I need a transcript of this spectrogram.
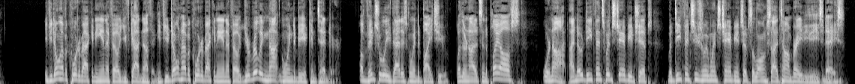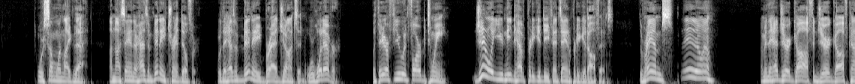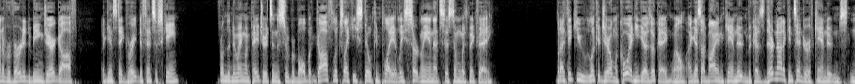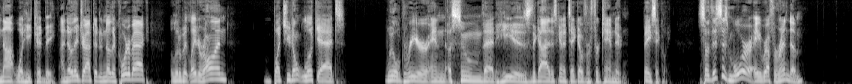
If you don't have a quarterback in the NFL, you've got nothing. If you don't have a quarterback in the NFL, you're really not going to be a contender. Eventually, that is going to bite you, whether or not it's in the playoffs or not. I know defense wins championships, but defense usually wins championships alongside Tom Brady these days or someone like that. I'm not saying there hasn't been a Trent Dilfer or there hasn't been a Brad Johnson or whatever, but they are few and far between. Generally, you need to have a pretty good defense and a pretty good offense. The Rams, eh, well, I mean, they had Jared Goff, and Jared Goff kind of reverted to being Jared Goff against a great defensive scheme from the New England Patriots in the Super Bowl. But Goff looks like he still can play, at least certainly in that system with McVay. But I think you look at Gerald McCoy and he goes, okay, well, I guess I buy into Cam Newton because they're not a contender if Cam Newton's not what he could be. I know they drafted another quarterback a little bit later on, but you don't look at Will Grier and assume that he is the guy that's going to take over for Cam Newton, basically. So this is more a referendum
